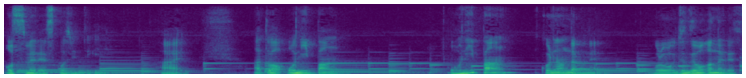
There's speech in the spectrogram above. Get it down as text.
おすすめです、個人的に。はい。あとは、鬼パン。鬼パン？これなんだろうね。これ全然わかんないです。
